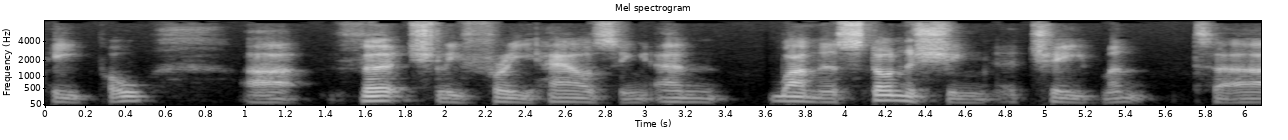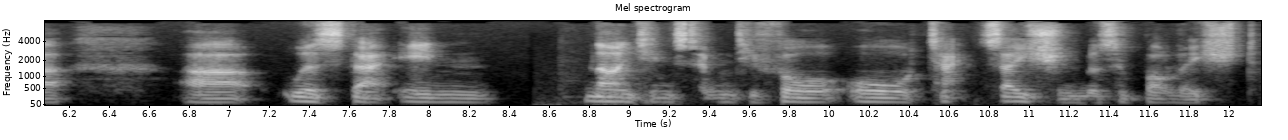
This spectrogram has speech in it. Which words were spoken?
people, virtually free housing, and one astonishing achievement was that in 1974 all taxation was abolished.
